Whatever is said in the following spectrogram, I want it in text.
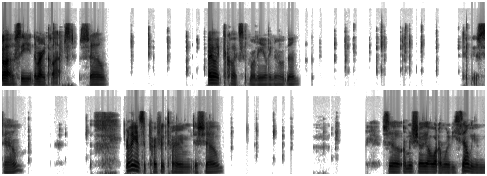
Oh, see, the mine collapsed. So, I like to collect some money every now and then. To sell. I think it's the perfect time to show. So, I'm going to show y'all what I'm going to be selling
